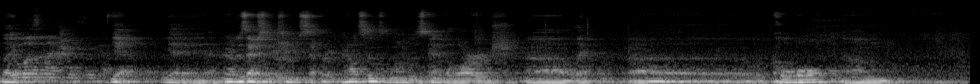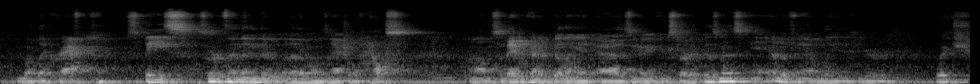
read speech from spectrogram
like. It was an actual free house. Yeah, yeah, yeah, yeah. And it was actually two separate houses. One was kind of a large, uh, like, uh, kobo, um, what, like craft space sort of thing. And Then there, another one was an actual house. Um, so they were kind of billing it as, you know, you can start a business and a family here, which,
